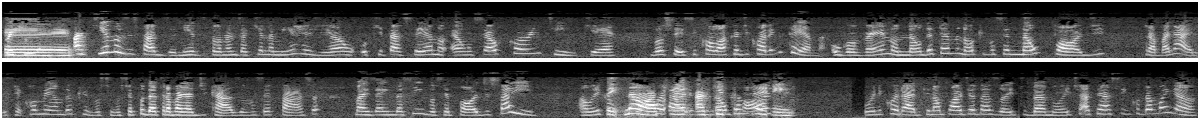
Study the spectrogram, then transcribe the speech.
porque é... aqui nos Estados Unidos, pelo menos aqui na minha região, o que está sendo é um self-quarantine, que é você se coloca de quarentena. O governo não determinou que você não pode trabalhar. Eles recomendam que se você puder trabalhar de casa, você faça, mas ainda assim você pode sair. A única Sim, não, aqui, aqui não também. Pode, o único horário que não pode é das 8 da noite até as 5 da manhã.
